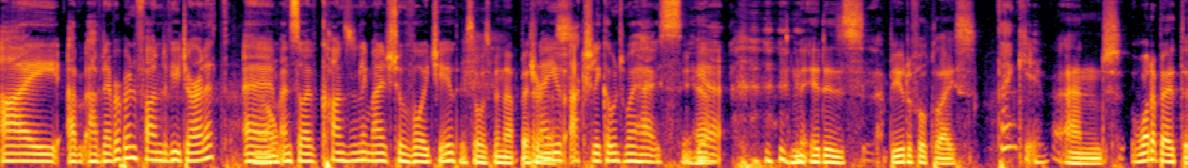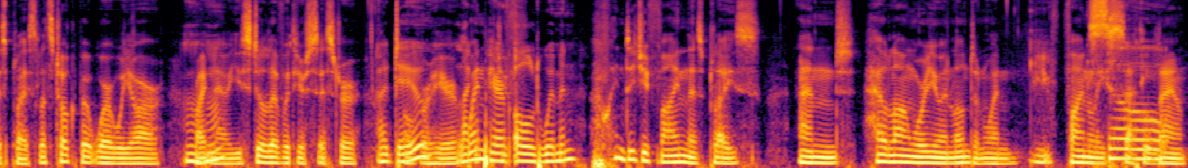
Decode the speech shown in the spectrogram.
I have never been fond of you, Jarlath, um, no. and so I've constantly managed to avoid you. There's always been that bitterness. now you've actually come to my house. Yeah. yeah. it is a beautiful place. Thank you. And what about this place? Let's talk about where we are mm-hmm. right now. You still live with your sister. I do. Over here. Like when a pair of f- old women. When did you find this place? And how long were you in London when you finally so settled down?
